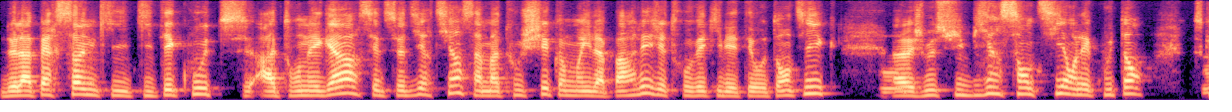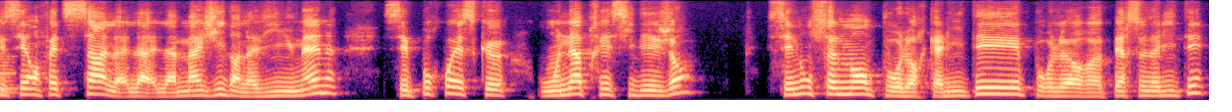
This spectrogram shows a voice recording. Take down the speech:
de la personne qui, qui t'écoute à ton égard, c'est de se dire, tiens, ça m'a touché comment il a parlé, j'ai trouvé qu'il était authentique, mm. euh, je me suis bien senti en l'écoutant. Parce que mm. c'est en fait ça, la, la, magie dans la vie humaine, c'est pourquoi est-ce qu'on apprécie des gens? C'est non seulement pour leur qualité, pour leur euh, personnalité,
